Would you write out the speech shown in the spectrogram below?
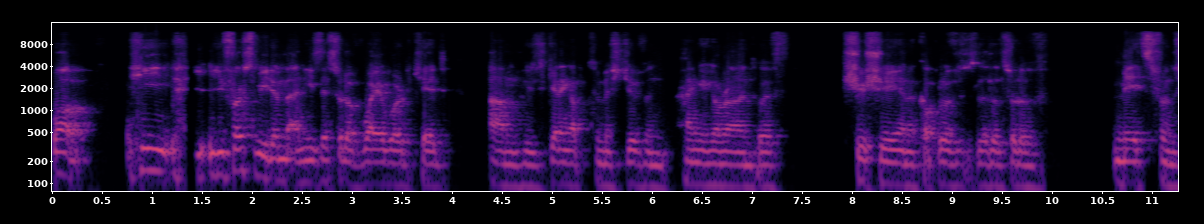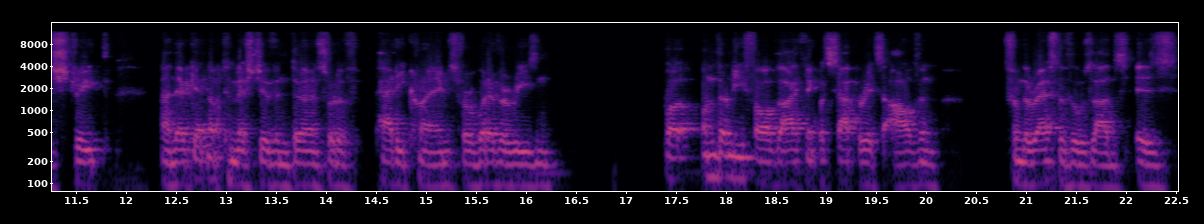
Well, he you first meet him, and he's this sort of wayward kid um, who's getting up to mischief and hanging around with Shushi and a couple of his little sort of mates from the street, and they're getting up to mischief and doing sort of petty crimes for whatever reason. But underneath all that, I think what separates Alvin from the rest of those lads is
